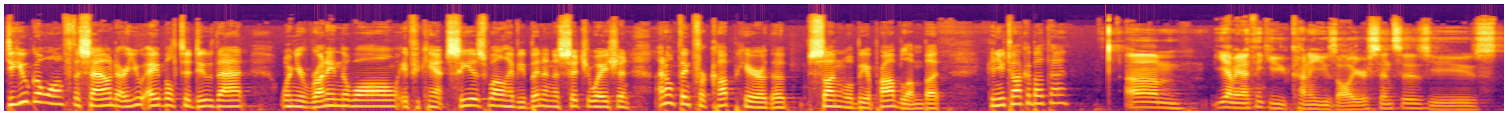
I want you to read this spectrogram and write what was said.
Do you go off the sound? Are you able to do that when you're running the wall if you can't see as well? Have you been in a situation? I don't think for Cup here the sun will be a problem, but can you talk about that? Um, yeah, I mean, I think you kind of use all your senses. You use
